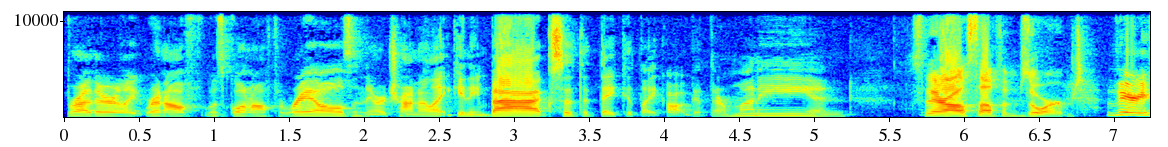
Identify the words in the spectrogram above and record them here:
brother like run off was going off the rails and they were trying to like get him back so that they could like all get their money and So they're all self-absorbed. very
